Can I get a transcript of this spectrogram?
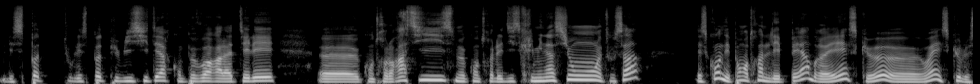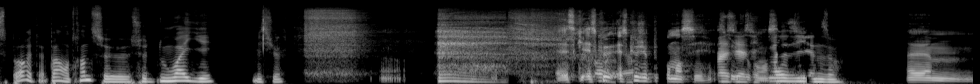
les spots, tous les spots publicitaires qu'on peut voir à la télé euh, contre le racisme, contre les discriminations et tout ça. Est-ce qu'on n'est pas en train de les perdre et est-ce que, euh, ouais, est-ce que le sport est pas en train de se, se noyer, messieurs? Est-ce que, est-ce que, est-ce que je peux commencer? Vas-y, Enzo. Euh,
